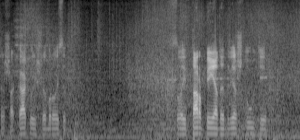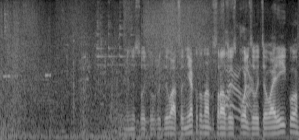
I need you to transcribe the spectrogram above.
Сейчас Шакаку еще бросит. Свои торпеды, две штуки. Миннесоте уже деваться некуда, надо сразу использовать аварийку.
